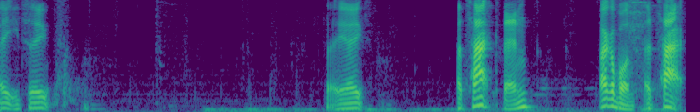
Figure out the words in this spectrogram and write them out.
82. 38. Attack, then. Vagabond, attack.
